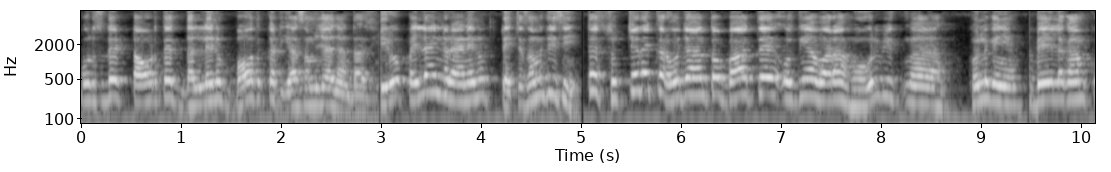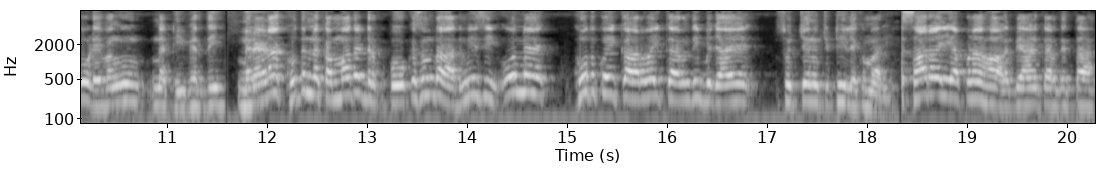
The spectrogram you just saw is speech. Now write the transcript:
ਪੁਲਿਸ ਦੇ ਤੌਰ ਤੇ ਦੱਲੇ ਨੂੰ ਬਹੁਤ ਘਟੀਆ ਸਮਝਿਆ ਜਾਂਦਾ ਸੀ। ਵੀਰੋ ਪਹਿਲਾਂ ਹੀ ਨਰੈਣੇ ਨੂੰ ਟਿੱਚ ਸਮਝਦੀ ਸੀ ਤੇ ਸੁੱਚੇ ਦੇ ਘਰੋਂ ਜਾਣ ਤੋਂ ਬਾਅਦ ਤੇ ਉਹਦੀਆਂ ਵਾਰਾਂ ਹੋਰ ਵੀ ਖੁੱਲ ਗਈਆਂ। ਬੇਲਗਾਮ ਘੋੜੇ ਵਾਂਗੂ ਨੱਠੀ ਫਿਰਦੀ। ਨਰੈਣਾ ਖੁਦ ਨਕੰਮਾ ਤੇ ਡਰਪੋਕ ਕਿਸਮ ਦਾ ਆਦਮੀ ਸੀ। ਉਹਨੇ ਖੁਦ ਕੋਈ ਕਾਰਵਾਈ ਕਰਨ ਦੀ ਬਜਾਏ ਸੁੱਚੇ ਨੂੰ ਚਿੱਠੀ ਲਿਖ ਮਾਰੀ। ਸਾਰਾ ਹੀ ਆਪਣਾ ਹਾਲ ਬਿਆਨ ਕਰ ਦਿੱਤਾ।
